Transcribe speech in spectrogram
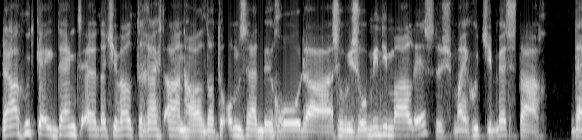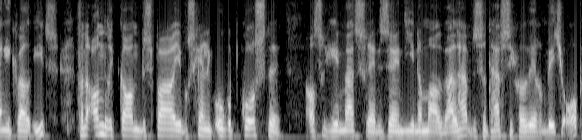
ja, goed, kijk, ik denk uh, dat je wel terecht aanhaalt dat de omzet bij Roda sowieso minimaal is. Dus, maar goed, je mist daar denk ik wel iets. Van de andere kant bespaar je waarschijnlijk ook op kosten als er geen wedstrijden zijn die je normaal wel hebt. Dus dat heft zich wel weer een beetje op.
